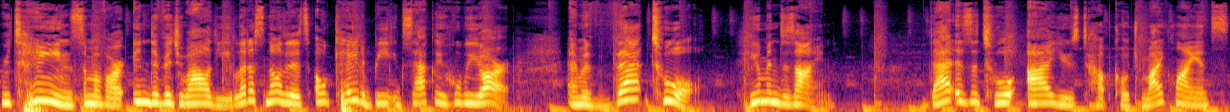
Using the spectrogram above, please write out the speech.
retain some of our individuality. Let us know that it's okay to be exactly who we are. And with that tool, human design, that is the tool I use to help coach my clients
